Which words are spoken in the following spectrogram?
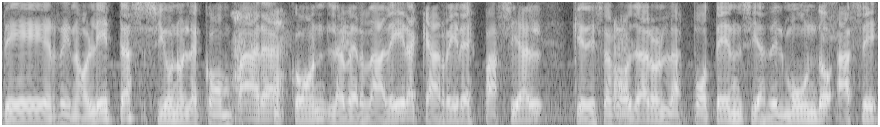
de renoletas si uno la compara con la verdadera carrera espacial que desarrollaron las potencias del mundo hace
